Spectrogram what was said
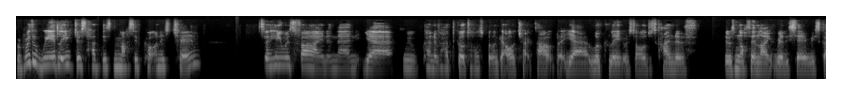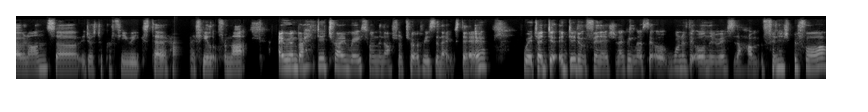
my brother weirdly just had this massive cut on his chin. So he was fine. And then yeah, we kind of had to go to hospital and get all checked out. But yeah, luckily it was all just kind of there was nothing like really serious going on. So it just took a few weeks to kind of heal up from that. I remember I did try and race one of the national trophies the next day which I d- didn't finish. And I think that's the, one of the only races I haven't finished before.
